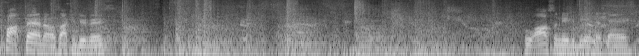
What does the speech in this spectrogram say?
I fought Thanos, I can do this. Who also need to be in this game.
